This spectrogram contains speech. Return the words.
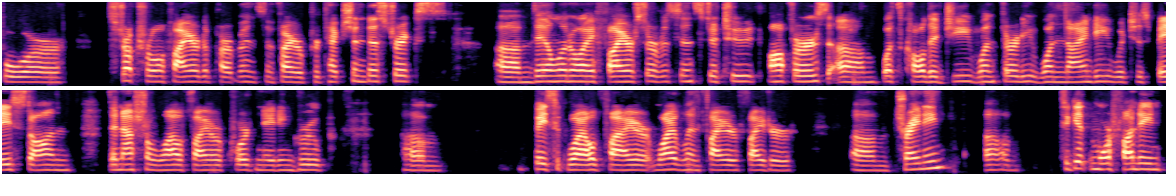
for structural fire departments and fire protection districts. Um, the Illinois Fire Service Institute offers um, what's called a G130 190, which is based on the National Wildfire Coordinating Group, um, basic wildfire, wildland firefighter um, training. Um, to get more funding,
